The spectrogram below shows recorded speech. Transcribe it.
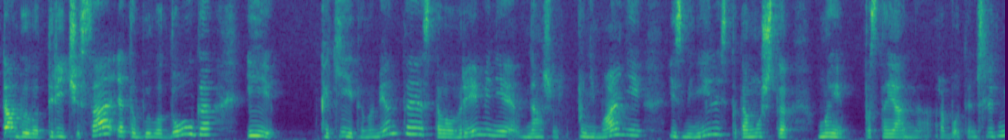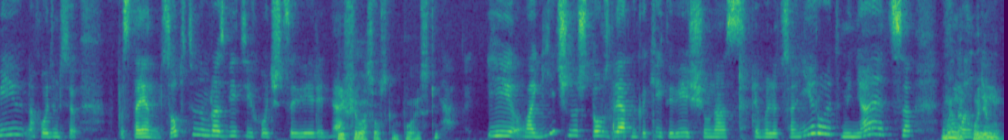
Там было три часа, это было долго, и какие-то моменты с того времени в нашем понимании изменились, потому что мы постоянно работаем с людьми, находимся в постоянном собственном развитии, хочется верить. Да? И в философском поиске. И логично, что взгляд на какие-то вещи у нас эволюционирует, меняется. Мы Вы находим могли...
